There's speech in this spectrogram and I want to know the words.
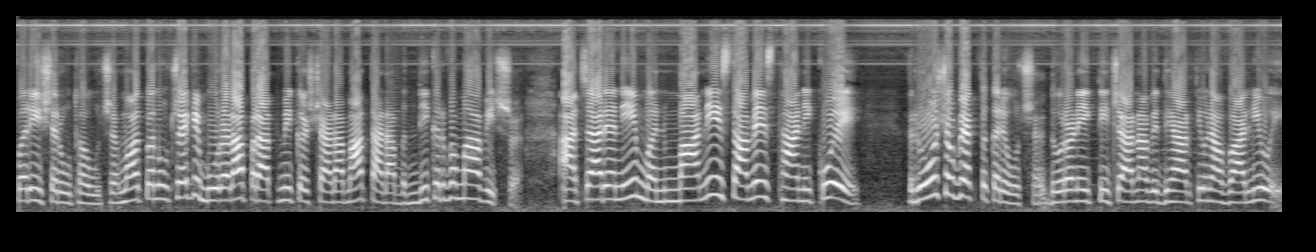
ફરી શરૂ થયું છે. મહત્વનું છે કે બોરાડા પ્રાથમિક શાળામાં તાળાબંધી કરવામાં આવી છે. આચાર્યની મનમાની સામે સ્થાનિકોએ રોષ વ્યક્ત કર્યો છે. ધોરણ એક થી ચારના વિદ્યાર્થીઓના વાલીઓએ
